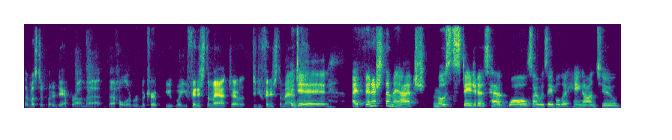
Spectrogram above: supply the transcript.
that must have put a damper on that that whole Aruba trip. You well, you finished the match. Uh, did you finish the match? I did. I finished the match. Most stages had walls I was able to hang on to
